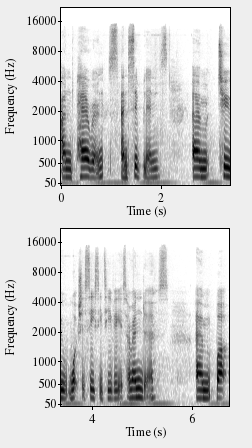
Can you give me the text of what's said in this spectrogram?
and parents and siblings um, to watch the CCTV. It's horrendous, um, but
